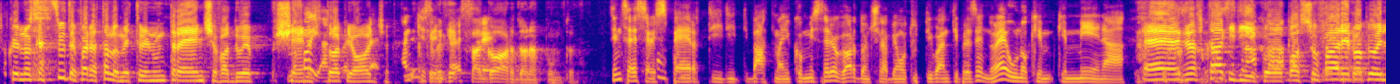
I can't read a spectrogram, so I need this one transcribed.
quello cazzuto e poi in realtà lo mettono in un trench, fa due scene sotto la anche pioggia. Anche Anche senza perché essere- fa Gordon, appunto. Senza essere esperti di, di Batman, il commissario Gordon ce l'abbiamo tutti quanti presenti, non è uno che, che mena. Eh, in realtà ti dico, posso fare proprio il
